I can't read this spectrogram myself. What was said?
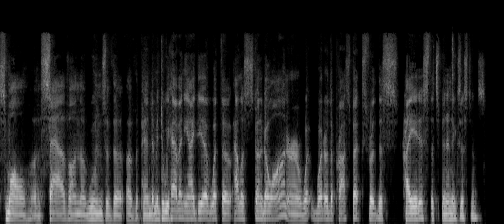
small uh, salve on the wounds of the of the pandemic. Do we have any idea what the how this is going to go on, or what what are the prospects for this hiatus that's been in existence?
